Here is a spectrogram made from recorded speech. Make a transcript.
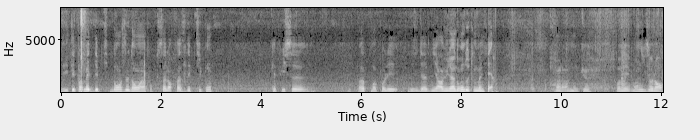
N'hésitez pas à mettre des petites branches dedans hein, pour que ça leur fasse des petits ponts. Qu'elles puissent... Euh, hop, moi pour les, idées à venir, elles viendront de toute manière. Voilà, donc euh, je remets mon isolant.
